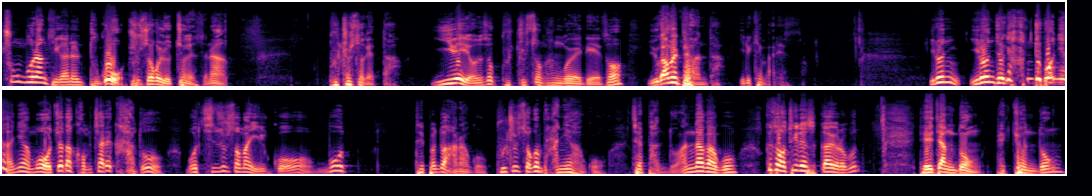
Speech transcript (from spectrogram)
충분한 기간을 두고 출석을 요청했으나 불출석했다. 2회 연속 불출석한 거에 대해서 유감을 표한다. 이렇게 말했어. 이런 이런 적이 한두 번이 아니야. 뭐 어쩌다 검찰에 가도 뭐 진술서만 읽고 뭐 대변도 안 하고 불출석은 많이 하고 재판도 안 나가고 그래서 어떻게 됐을까요, 여러분? 대장동, 백현동,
